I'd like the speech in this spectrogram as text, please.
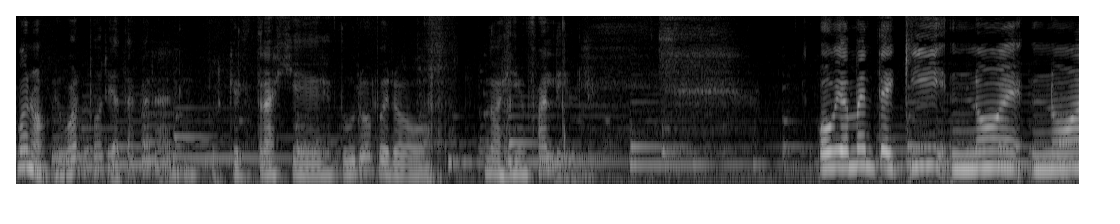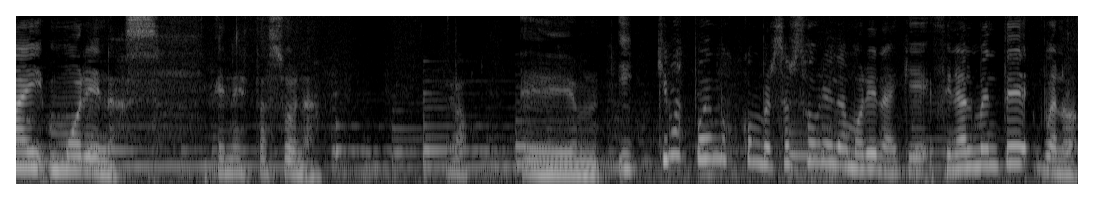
Bueno, igual podría atacar a alguien, porque el traje es duro, pero no es infalible. Obviamente aquí no, no hay morenas en esta zona. No. Eh, ¿Y qué más podemos conversar sobre la morena? Que finalmente, bueno,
